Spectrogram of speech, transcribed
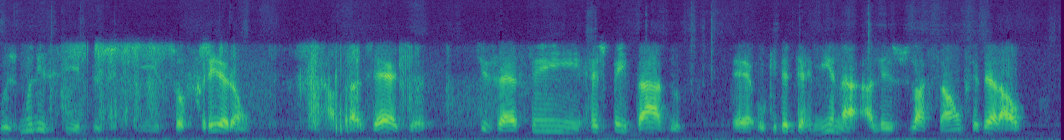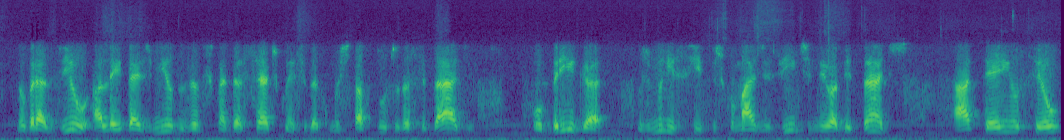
os municípios que sofreram a tragédia tivessem respeitado é, o que determina a legislação federal. No Brasil, a Lei 10.257, conhecida como Estatuto da Cidade, obriga os municípios com mais de 20 mil habitantes a terem o seu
